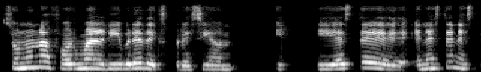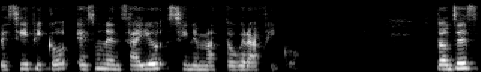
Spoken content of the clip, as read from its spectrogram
Son una forma libre de expresión y, este, en este en específico es un ensayo cinematográfico. Entonces,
